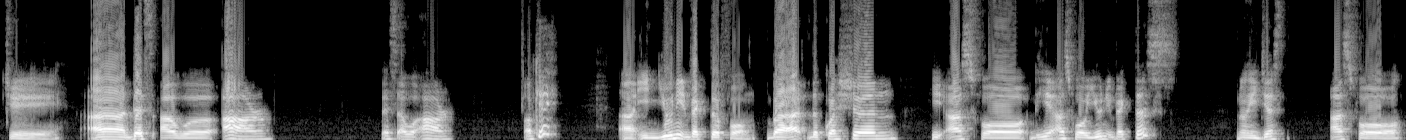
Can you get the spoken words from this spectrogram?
j. Uh, that's our r. That's our R. Okay? Uh, in unit vector form. But the question he asked for, did he ask for unit vectors? No, he just asked for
